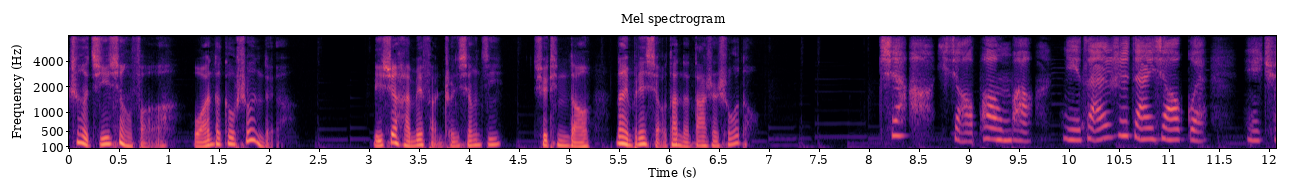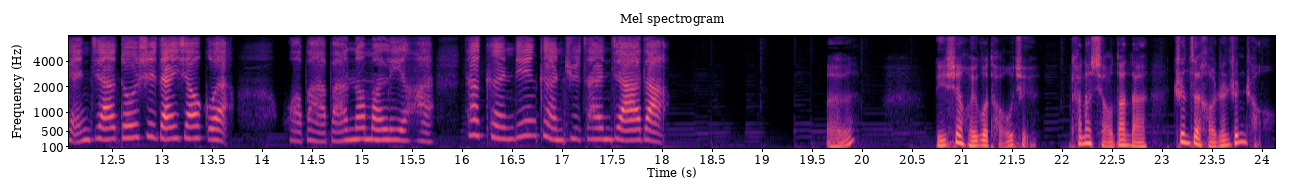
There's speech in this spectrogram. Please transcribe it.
这激将法玩的够顺的呀！李炫还没反唇相讥，却听到那边小蛋蛋大声说道。切，小胖胖，你才是胆小鬼！你全家都是胆小鬼！我爸爸那么厉害，他肯定敢去参加的。嗯，李炫回过头去，看到小蛋蛋正在和人争吵，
